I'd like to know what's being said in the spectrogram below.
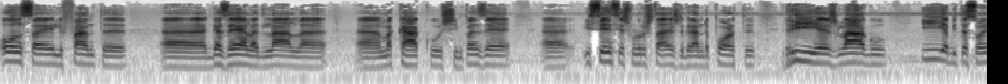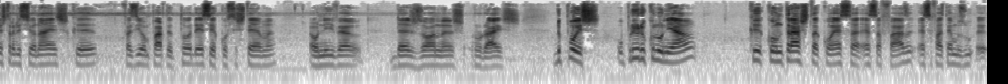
onça, elefante, uh, gazela de lala, macacos, chimpanzé, essências florestais de grande porte, rias, lago e habitações tradicionais que faziam parte de todo esse ecossistema ao nível das zonas rurais. Depois, o período colonial, que contrasta com essa, essa fase. Essa fase temos eh,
